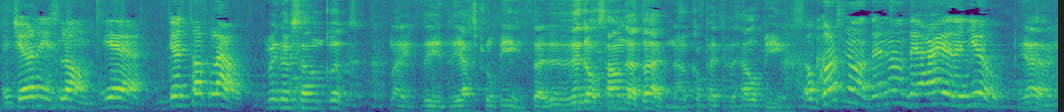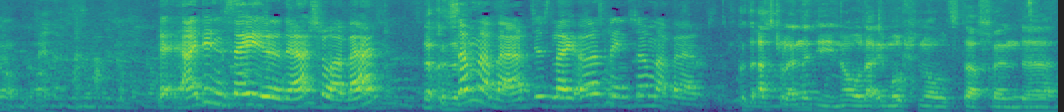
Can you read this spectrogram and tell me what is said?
The journey is long. Yeah, just talk loud. Make them sound good, like the, the astral beings. They don't sound that bad now compared to the hell beings. Of course not. They're not. They're higher than you. Yeah, I know. I didn't say uh, the astral are bad. No, cause some are bad, just like earthlings. Some are bad. Because the astral energy, you know, all that emotional stuff and. Uh,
